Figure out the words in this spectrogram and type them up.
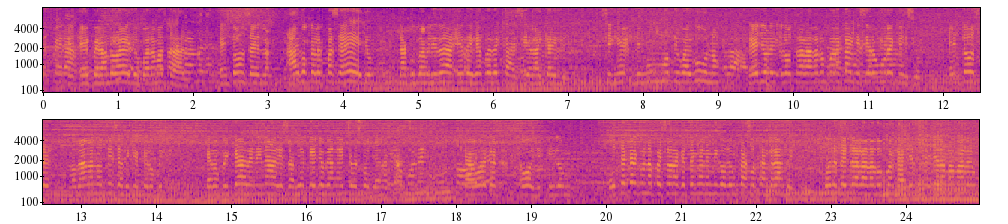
Esperando. esperándolo a ellos para matar. Entonces, algo que le pase a ellos, la culpabilidad es del jefe de cárcel y el alcaide. Sin e, ningún motivo alguno, ellos lo trasladaron para acá y le hicieron un requisito. Entonces, nos dan la noticia de que, que, los, que los fiscales ni nadie sabía que ellos habían hecho eso ya en la cárcel. Que ahora que, oye, y lo, ¿Usted cree que una persona que tenga enemigos de un caso tan grande puede ser trasladado para acá? Ella, ella es la mamá de uno.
